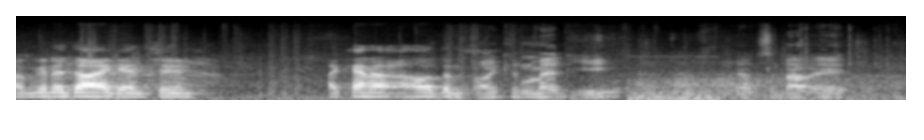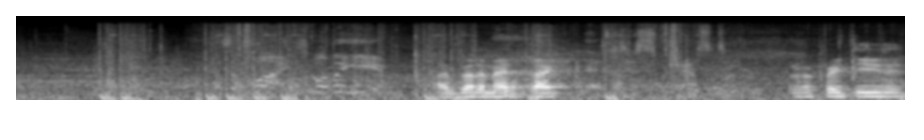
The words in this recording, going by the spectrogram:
I'm gonna die again soon. I cannot hold them. I can med you. That's about it. Supplies, over here! I've got a med pack. I'm afraid to use it.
